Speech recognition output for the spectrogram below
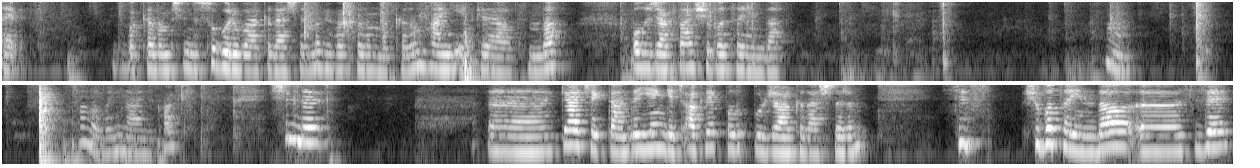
Evet. Hadi bakalım şimdi su grubu arkadaşlarıma bir bakalım bakalım hangi etkiler altında olacaklar Şubat ayında. Hmm. Allah yine aynı kart. Şimdi eee, gerçekten de yengeç, akrep, balık burcu arkadaşlarım. Siz Şubat ayında e, size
